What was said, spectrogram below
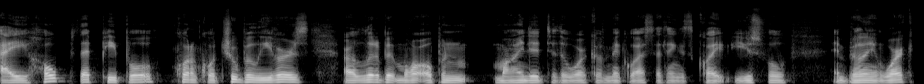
I hope that people, quote unquote, true believers, are a little bit more open minded to the work of Mick West. I think it's quite useful and brilliant work.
